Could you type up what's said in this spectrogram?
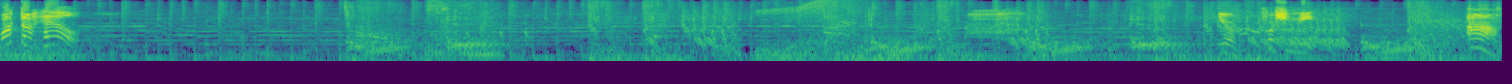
What the hell? You're pushing me off!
